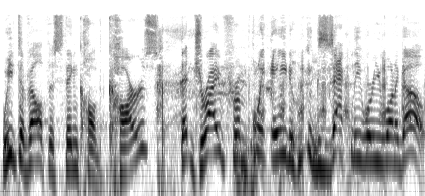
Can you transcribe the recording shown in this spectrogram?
we've developed this thing called cars that drive from point A to exactly where you want to go.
